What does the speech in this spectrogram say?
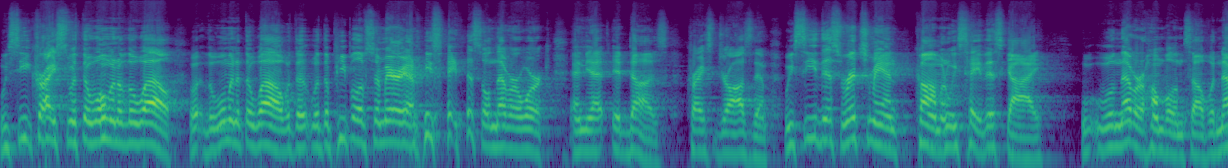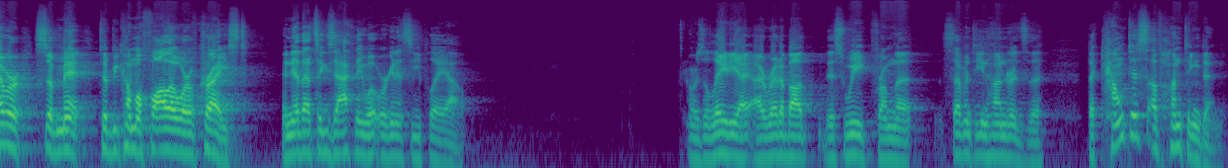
We see Christ with the woman of the well, the woman at the well, with the, with the people of Samaria, and we say, this will never work, and yet it does. Christ draws them. We see this rich man come, and we say, this guy will never humble himself, would never submit to become a follower of Christ. And yet that's exactly what we're going to see play out. There was a lady I, I read about this week from the 1700s, the, the Countess of Huntingdon.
